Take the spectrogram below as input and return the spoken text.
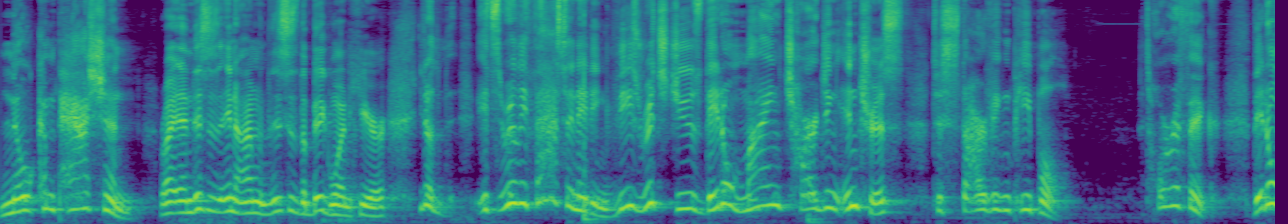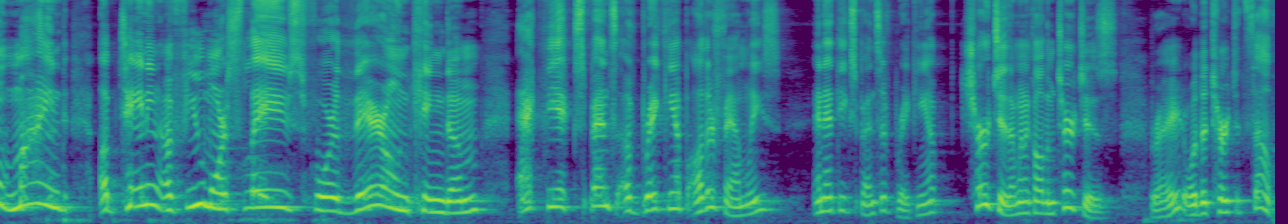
no compassion. Right? And this is, you know, I'm, this is the big one here. You know, it's really fascinating. These rich Jews, they don't mind charging interest to starving people. It's horrific. They don't mind obtaining a few more slaves for their own kingdom at the expense of breaking up other families and at the expense of breaking up churches. I'm going to call them churches, right? Or the church itself.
